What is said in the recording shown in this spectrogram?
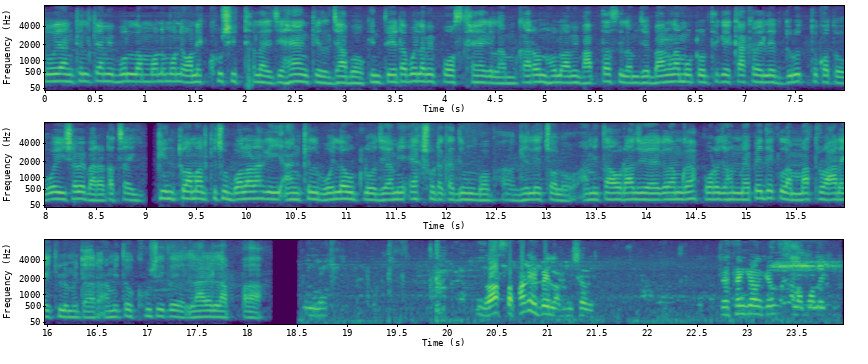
তো ওই আঙ্কেলকে আমি বললাম, মনে মনে অনেক খুশির ঠেলায় যে হ্যাঁ আঙ্কেল যাব। কিন্তু এটা বলে আমি পজ খেয়ে গেলাম। কারণ হলো আমি ভাবতাছিলাম যে, বাংলা মোটর থেকে কাকরাইলের দূরত্ব কত? ওই হিসাবে ভাড়াটা চাই। কিন্তু আমার কিছু বলার আগেই আঙ্কেল বইলা উঠল যে, আমি একশো টাকা দিব, বাবা। গেলে চলো। আমি তাও রাজি হয়ে গেলাম গা। পরে যখন ম্যাপে দেখলাম, মাত্র আড়াই কিলোমিটার। আমি তো খুশিতে লারে লাপ্পা। রাস্তা ফাঁকাই পেলাম হিসাবে। থ্যাংক ইউ আঙ্কেল আসসালামু আলাইকুম।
